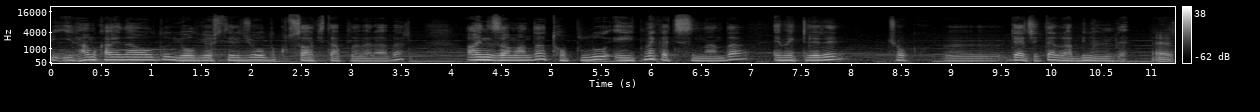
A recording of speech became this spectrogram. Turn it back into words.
bir ilham kaynağı oldu, yol gösterici oldu kutsal kitapla beraber. Aynı zamanda topluluğu eğitmek açısından da emekleri çok e, gerçekten Rabbin önünde. evet,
